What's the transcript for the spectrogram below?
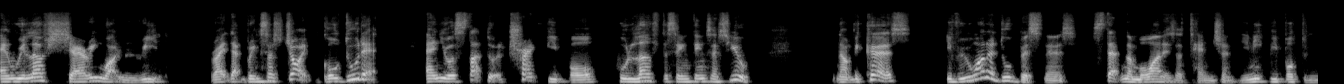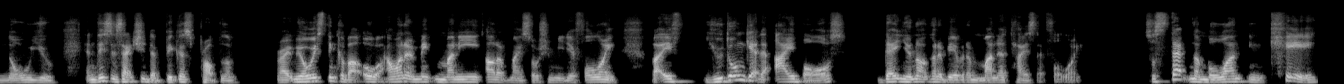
and we love sharing what we read, right? That brings us joy. Go do that. And you will start to attract people who love the same things as you. Now, because if you want to do business, step number one is attention. You need people to know you. And this is actually the biggest problem right? We always think about, oh, I want to make money out of my social media following. But if you don't get the eyeballs, then you're not going to be able to monetize that following. So step number one in K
